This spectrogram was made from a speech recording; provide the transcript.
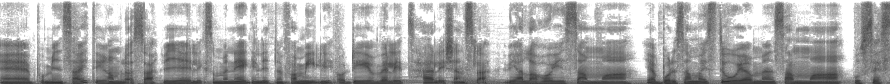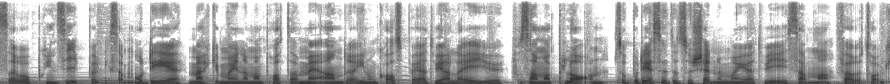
eh, på min sajt i Ramlösa. Vi är liksom en egen liten familj och det är en väldigt härlig känsla. Vi alla har ju samma, ja både samma historia men samma processer och principer liksom. Och det märker man ju när man pratar med andra inom Carlsberg att vi alla är ju på samma plan. Så på det sättet så känner man ju att vi i samma företag.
